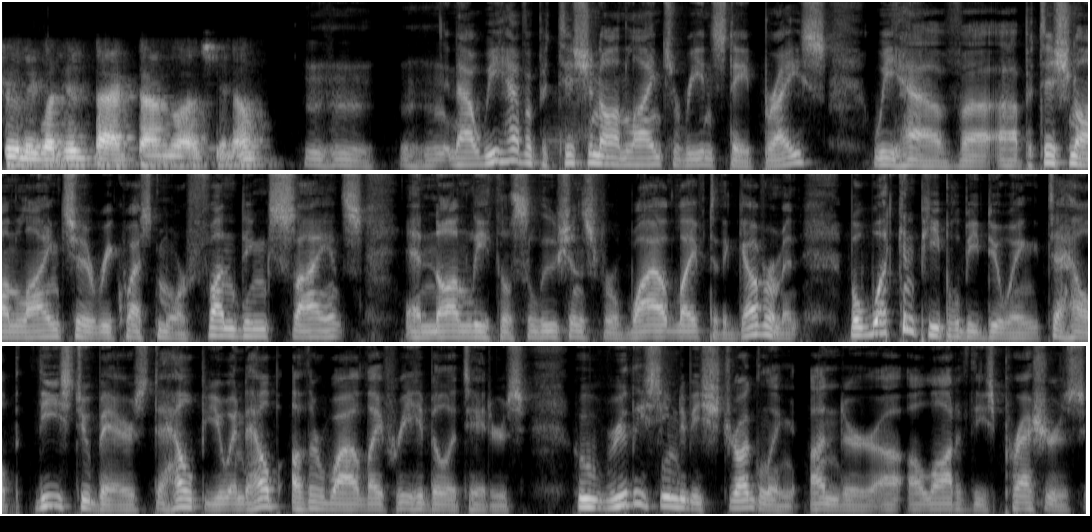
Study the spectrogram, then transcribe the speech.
truly what his background was. You know. Mm-hmm. Mm-hmm. Now, we have a petition online to reinstate Bryce. We have uh, a petition online to request more funding, science, and non lethal solutions for wildlife to the government. But what can people be doing to help these two bears, to help you, and to help other wildlife rehabilitators who really seem to be struggling under uh, a lot of these pressures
